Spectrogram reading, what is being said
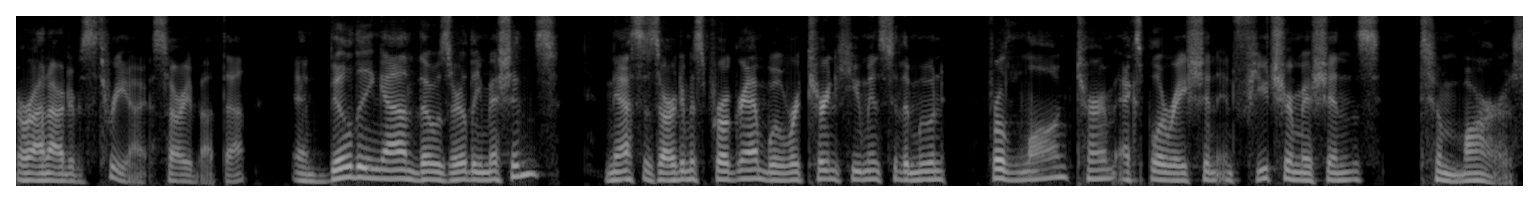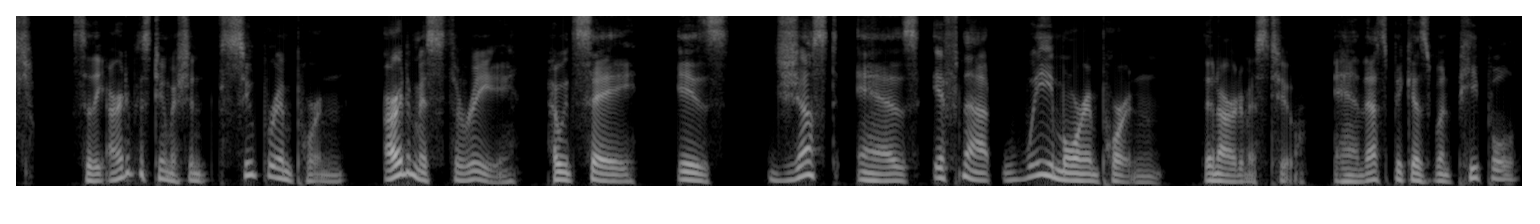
or on Artemis 3. Sorry about that. And building on those early missions, NASA's Artemis program will return humans to the moon for long term exploration and future missions to Mars. So the Artemis 2 mission, super important. Artemis 3, I would say, is just as, if not way more important than Artemis 2. And that's because when people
